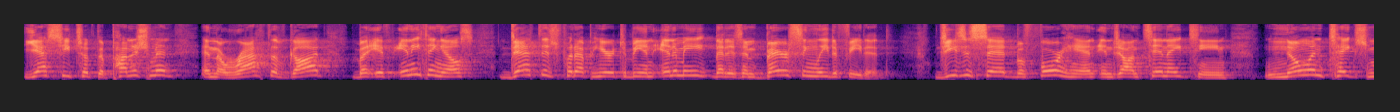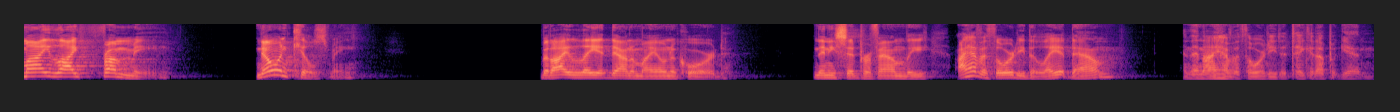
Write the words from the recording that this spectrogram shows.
Yes, he took the punishment and the wrath of God. But if anything else, death is put up here to be an enemy that is embarrassingly defeated. Jesus said beforehand in John 10 18, No one takes my life from me, no one kills me, but I lay it down of my own accord. Then he said profoundly, I have authority to lay it down, and then I have authority to take it up again.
